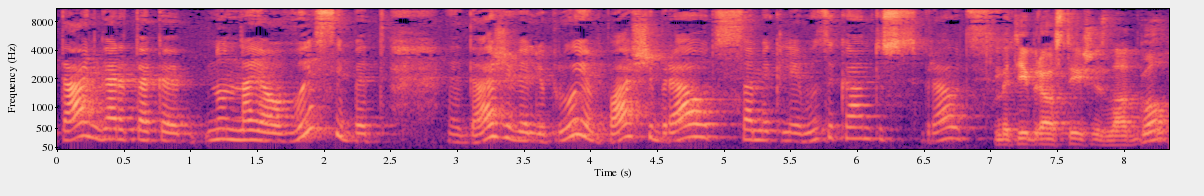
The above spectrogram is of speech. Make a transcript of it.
Itāņu gara tā, ka, nu, ne jau visi, bet Daži vēl joprojām paši brauc, sameklē muzikantus, brauc. Bet viņi brauc tieši uz Latviju?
